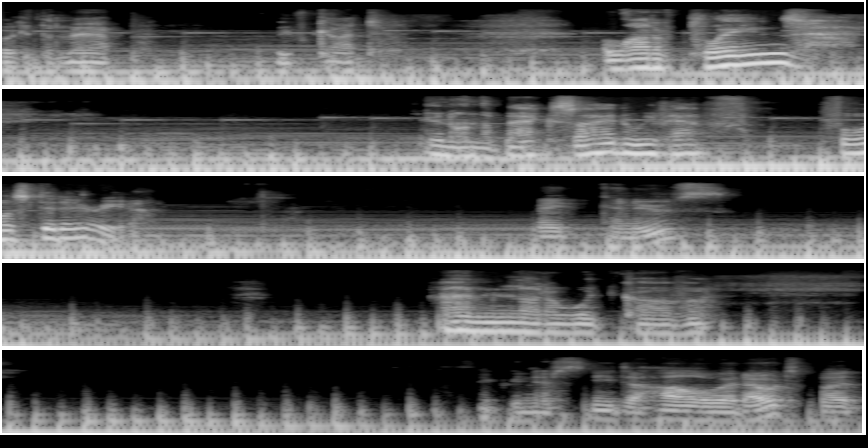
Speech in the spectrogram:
Look at the map. We've got a lot of plains. And on the backside, we have forested area. Make canoes? I'm not a wood carver. I think we just need to hollow it out, but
